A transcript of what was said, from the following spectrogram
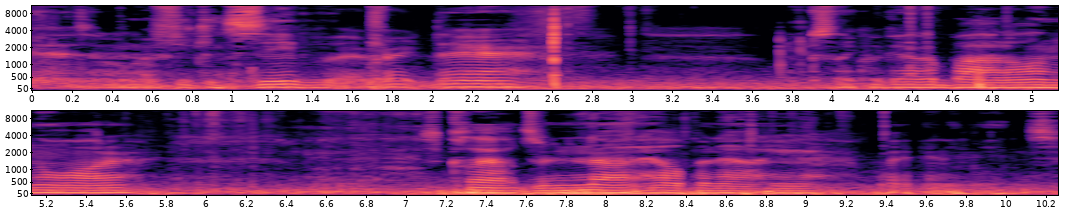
Guys, I don't know if you can see, but right there, looks like we got a bottle in the water. These clouds are not helping out here by any means.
